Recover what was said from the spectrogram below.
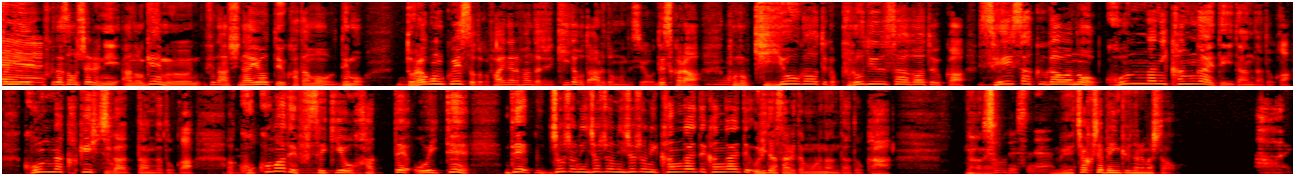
当に福田さんおっしゃるようにあのゲーム普段しないよっていう方もでも「ドラゴンクエスト」とか「ファイナルファンタジー」聞いたことあると思うんですよですから、この企業側というかプロデューサー側というか制作側のこんなに考えていたんだとかこんな駆け引きがあったんだとかあここまで布石を張っておいてで徐々に徐々に徐々に考えて考えて売り出されたものなんだとかなんかねそうですね。めちゃくちゃ勉強になりました。はい。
